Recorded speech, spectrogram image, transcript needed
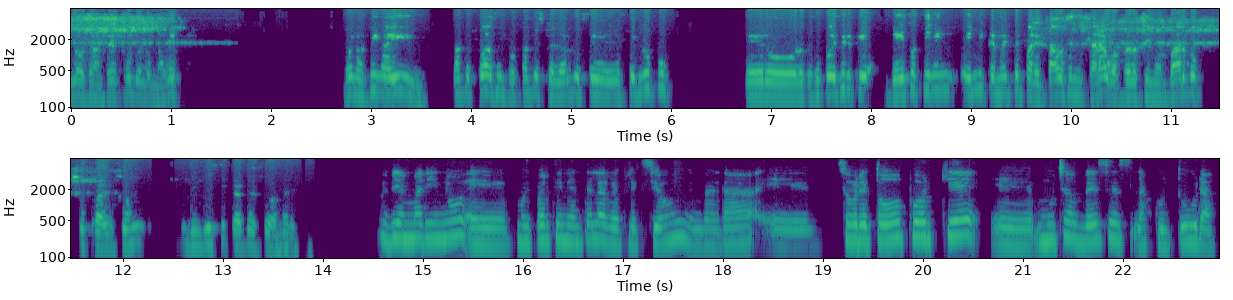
los ancestros de los malecos. Bueno, en fin, hay tantas cosas importantes que hablar de este, este grupo, pero lo que se puede decir es que de estos tienen étnicamente parentados en Nicaragua, pero sin embargo su tradición lingüística es de Sudamérica. Muy bien, Marino, eh, muy pertinente la reflexión, ¿verdad? Eh, sobre todo porque eh, muchas veces la cultura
